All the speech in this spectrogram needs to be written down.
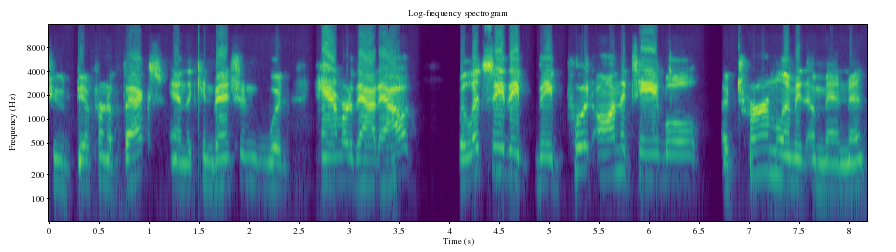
to different effects, and the convention would hammer that out. But let's say they they put on the table a term limit amendment,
